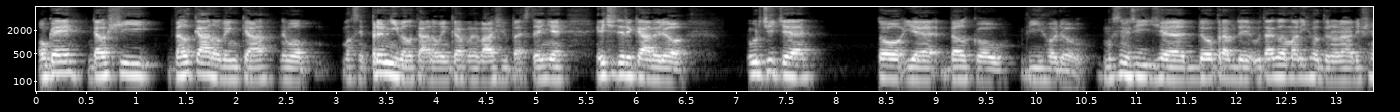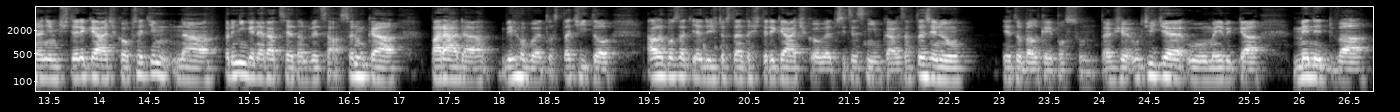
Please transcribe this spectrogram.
OK, další velká novinka, nebo vlastně první velká novinka, váží úplně stejně, je 4K video. Určitě to je velkou výhodou. Musím říct, že doopravdy u takhle malého drona, když na něm 4K, předtím na první generaci je tam 2,7K, paráda, vyhovuje to, stačí to, ale v podstatě, když dostanete 4K ve 30 snímkách za vteřinu, je to velký posun. Takže určitě u Mavica Mini 2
